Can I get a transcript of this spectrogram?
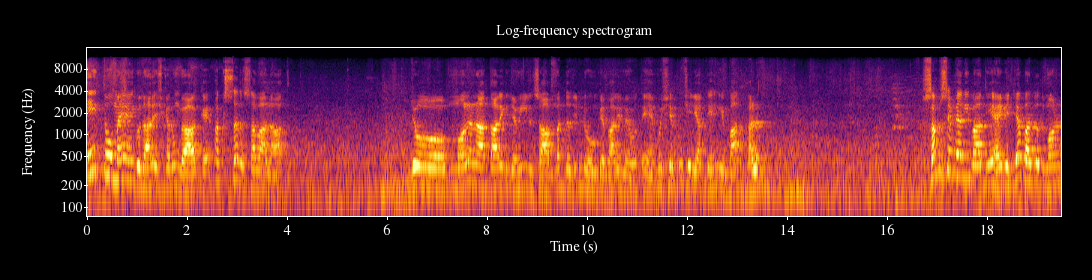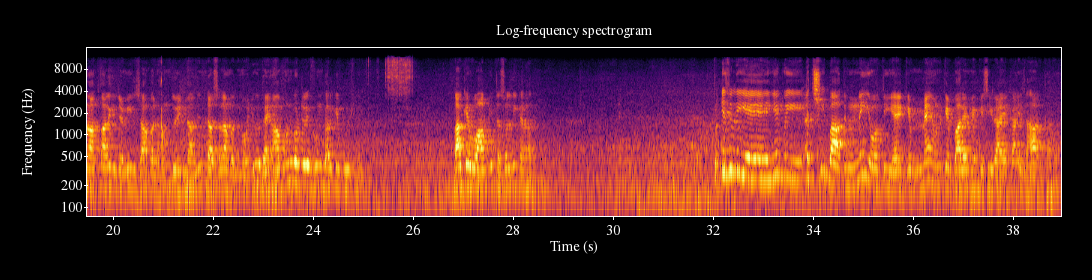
एक तो मैं गुजारिश करूँगा कि अक्सर सवालात जो मौलाना तारिक जमील साहब मद्दू के बारे में होते हैं, मुझसे पूछे जाते हैं, ये बात गलत है। सबसे पहली बात यह है कि जब हज़रत मौलाना तारिक जमील साहब अल्हम्दुलिल्लाह ज़िंदा सलामत मौजूद हैं, आप उनको टेलीफोन करके पूछ लें, ताकि वो आपकी तसल्ली करा दें। तो इसलिए ये कोई अच्छी बात नहीं होती है कि मैं उनके बारे में किसी राय का इजहार करूँ।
